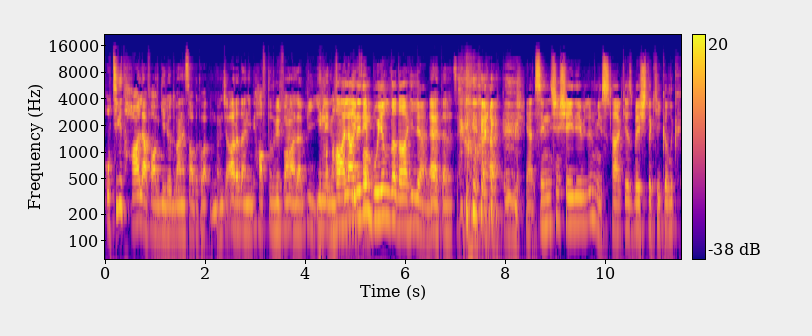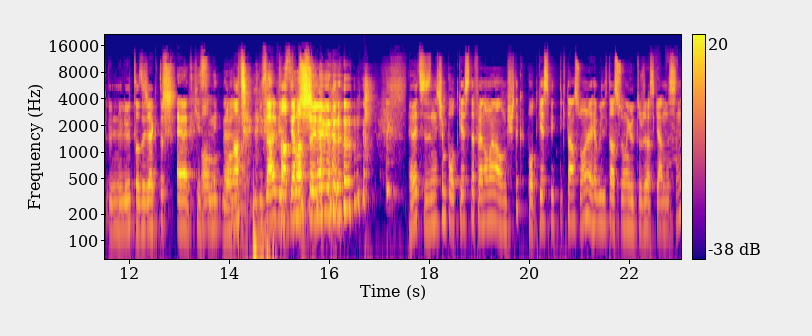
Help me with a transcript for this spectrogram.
O tweet hala fav geliyordu ben hesabı kapatmadan önce. Arada hani bir haftada bir falan hala bir yenilediğim zaman Hala bir dediğim fav. bu yılda dahil yani. Evet evet. Yani senin için şey diyebilir miyiz? Herkes 5 dakikalık ünlülüğü tadacaktır. evet kesinlikle. O- Onat Güzel bir. Yalan tatmış. Söylemiyorum. Evet sizin için podcast'te fenomen almıştık. Podcast bittikten sonra rehabilitasyona götüreceğiz kendisini.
